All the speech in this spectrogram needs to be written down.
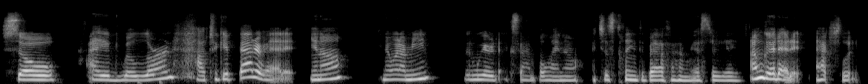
So I will learn how to get better at it. You know, you know what I mean? A weird example, I know. I just cleaned the bathroom yesterday. I'm good at it, actually.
